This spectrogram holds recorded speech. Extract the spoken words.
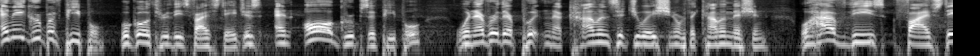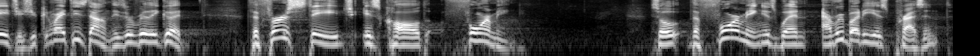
Any group of people will go through these five stages, and all groups of people, whenever they're put in a common situation or with a common mission, will have these five stages. You can write these down, these are really good. The first stage is called forming. So the forming is when everybody is present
